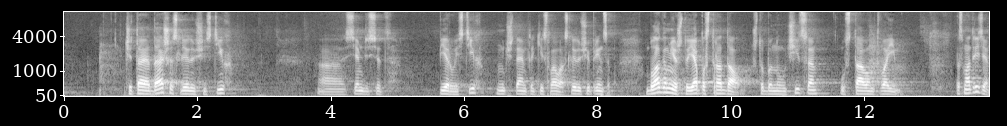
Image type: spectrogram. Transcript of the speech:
читая дальше, следующий стих, 71 а, стих, мы читаем такие слова. Следующий принцип. «Благо мне, что я пострадал, чтобы научиться уставам Твоим». Посмотрите,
